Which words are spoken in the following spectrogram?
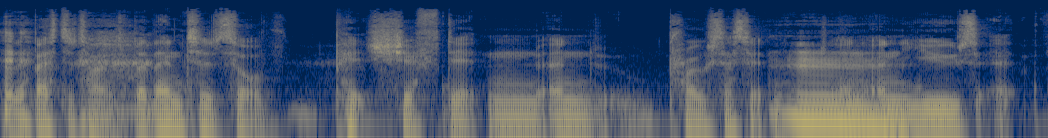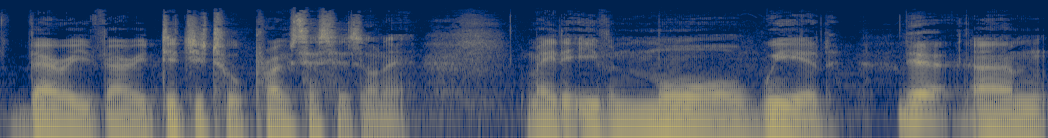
At the best of times. But then to sort of pitch shift it and, and process it and, Mm. and, and use very, very digital processes on it made it even more weird. Yeah. Um,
